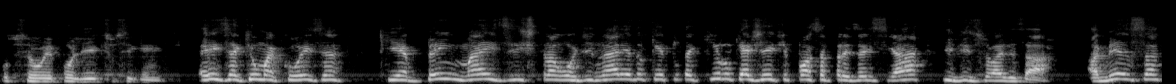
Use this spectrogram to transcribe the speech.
o seu Hippolyte o seguinte: Eis aqui uma coisa que é bem mais extraordinária do que tudo aquilo que a gente possa presenciar e visualizar. A mesa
